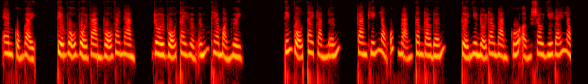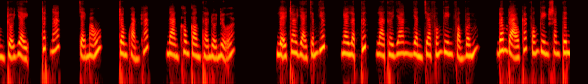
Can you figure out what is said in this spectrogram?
Em cũng vậy. Tiểu vũ vội vàng vỗ vai nàng, rồi vỗ tay hưởng ứng theo mọi người. Tiếng vỗ tay càng lớn, càng khiến lòng út noạn tâm đau đớn, tựa như nỗi đau nàng cố ẩn sâu dưới đáy lòng trỗi dậy, trách nát, chảy máu. Trong khoảnh khắc, nàng không còn thở nổi nữa. Lễ trao giải chấm dứt, ngay lập tức là thời gian dành cho phóng viên phỏng vấn. Đông đảo các phóng viên săn tin,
